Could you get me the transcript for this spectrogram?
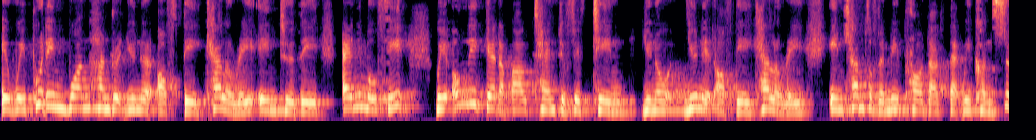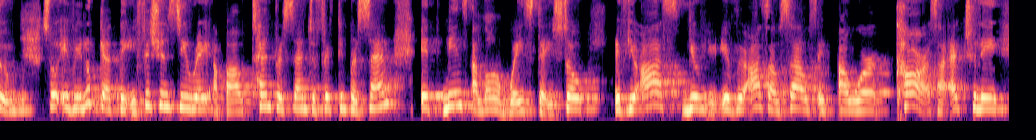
If we put in 100 unit of the calorie into the animal feed, we only get about 10 to 15, you know, unit of the calorie in terms of the meat product that we consume. So if we look at the efficiency rate about 10% to 15%, it means a lot of wastage. So if you ask, if we ask ourselves if our cars are actually,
